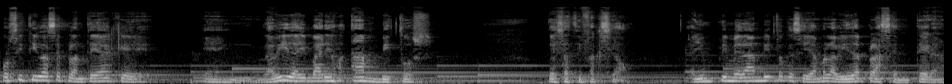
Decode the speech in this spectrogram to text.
positiva se plantea que en la vida hay varios ámbitos de satisfacción. Hay un primer ámbito que se llama la vida placentera,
